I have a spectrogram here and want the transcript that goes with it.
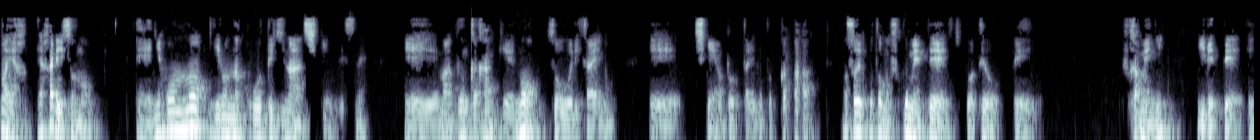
まあや、やはりその、えー、日本のいろんな公的な資金ですね。えー、まあ、文化関係の相互理解の、えー、資金を取ったりだとか、そういうことも含めて、ちょっと手を、えー、深めに入れて、えー、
